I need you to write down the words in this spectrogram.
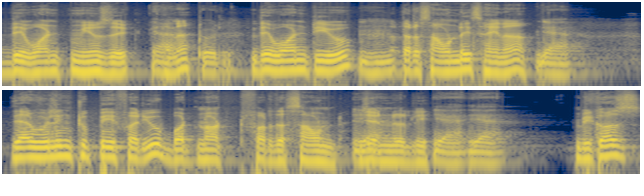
दे वान्ट म्युजिक होइन दे वान्ट यु तर साउन्डै छैन। They are willing to pay for you but not for the sound generally yeah yeah because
